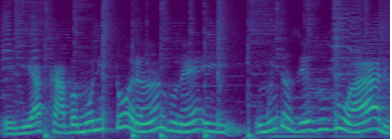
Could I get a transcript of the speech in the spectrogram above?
ele acaba monitorando, né? E, e, muitas vezes o usuário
